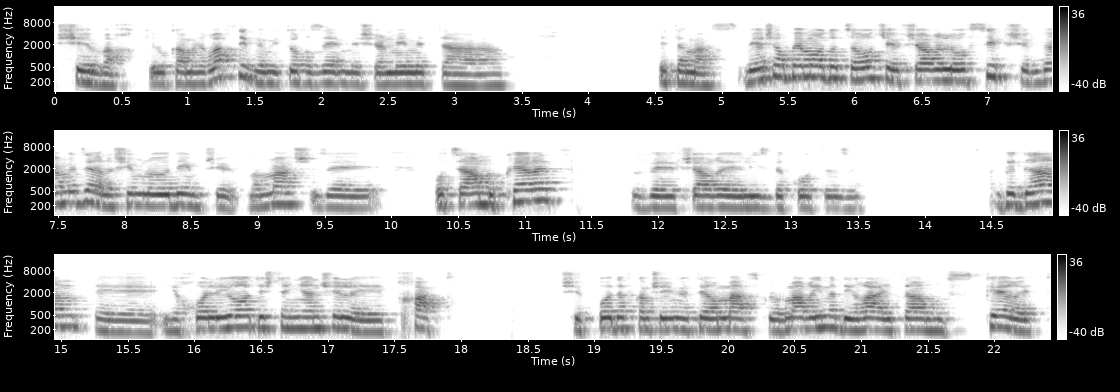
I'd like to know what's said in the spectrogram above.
שבח, כאילו כמה הרווחתי, ומתוך זה משלמים את, ה, את המס. ויש הרבה מאוד הוצאות שאפשר להוסיף, שגם את זה אנשים לא יודעים, שממש זה הוצאה מוכרת ואפשר uh, להזדכות על זה. וגם uh, יכול להיות, יש את העניין של uh, פחת, שפה דווקא משלמים יותר מס, כלומר אם הדירה הייתה מושכרת,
